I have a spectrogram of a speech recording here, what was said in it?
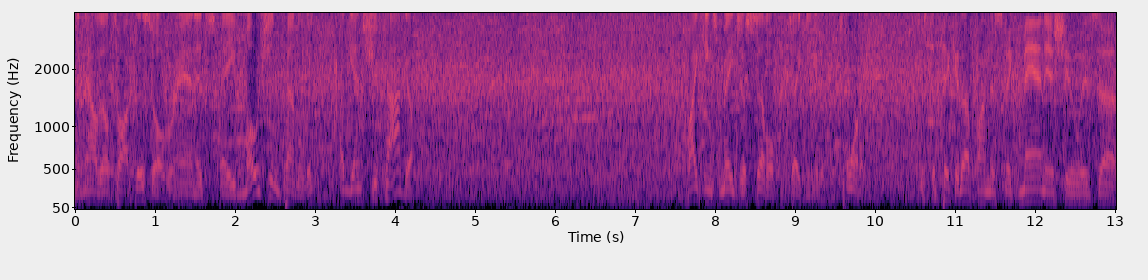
And now they'll talk this over, and it's a motion penalty against Chicago. Vikings may just settle for taking it at the 20. Just to pick it up on this McMahon issue is uh,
